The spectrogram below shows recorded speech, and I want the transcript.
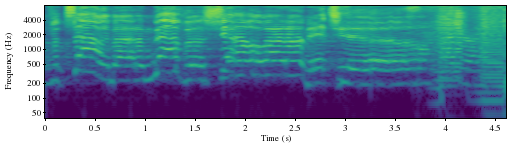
time, but I'm never sure when I met you.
